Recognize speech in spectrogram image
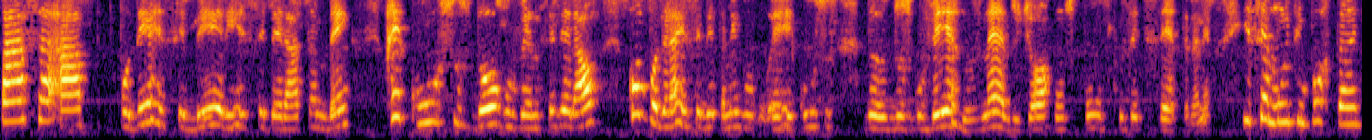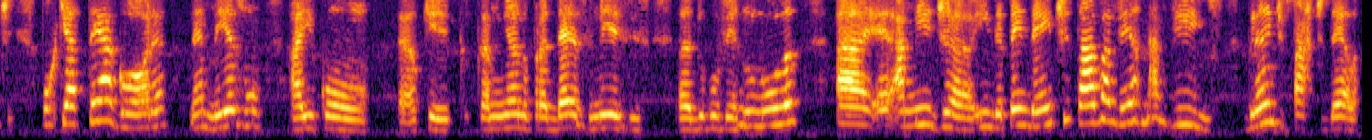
passa a poder receber e receberá também recursos do governo federal, como poderá receber também eh, recursos do, dos governos, né, de órgãos públicos, etc. Né? Isso é muito importante, porque até agora, né, mesmo aí com é, que caminhando para dez meses uh, do governo Lula, a, a mídia independente estava a ver navios, grande parte dela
